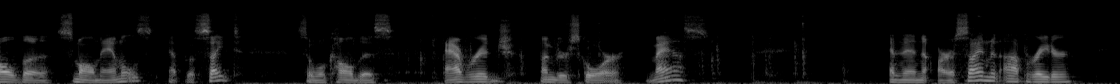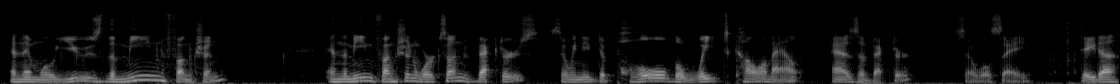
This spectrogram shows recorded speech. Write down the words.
all the small mammals at the site. So we'll call this average underscore mass. And then our assignment operator. And then we'll use the mean function. And the mean function works on vectors. So we need to pull the weight column out as a vector. So we'll say data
